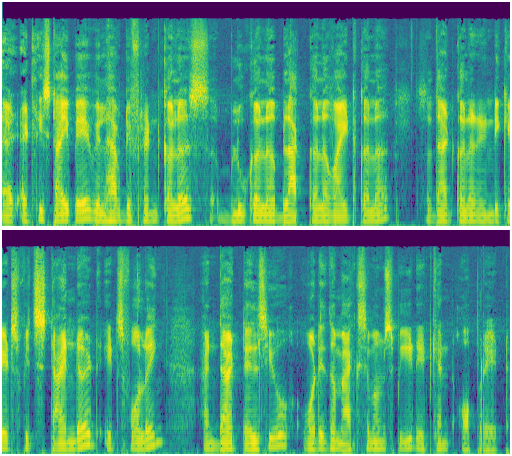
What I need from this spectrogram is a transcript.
at, least type A will have different colors blue color, black color, white color. So that color indicates which standard it's following, and that tells you what is the maximum speed it can operate.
